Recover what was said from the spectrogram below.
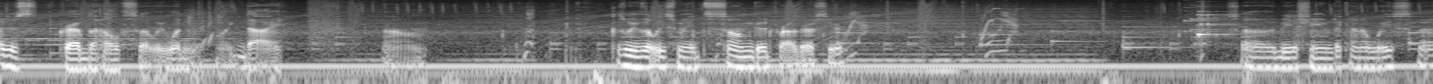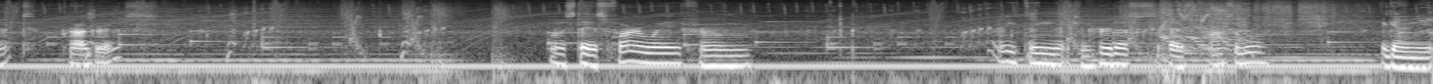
I just grabbed the health so we wouldn't like die. Because um, we've at least made some good progress here. So it'd be a shame to kind of waste that progress. I want to stay as far away from anything that can hurt us as possible. Again, you,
